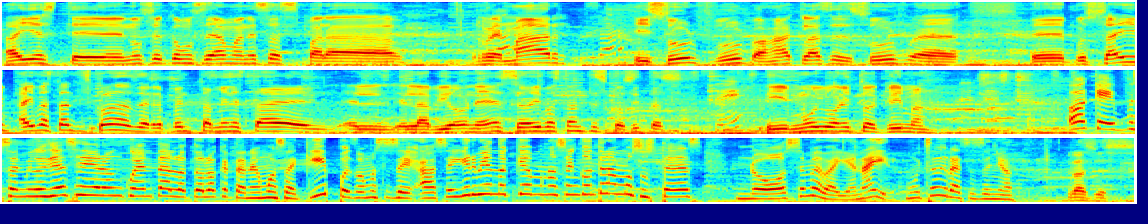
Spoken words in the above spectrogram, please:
hay este, no sé cómo se llaman esas para remar y surf, surf, ajá, clases de surf. Eh, eh, pues hay, hay bastantes cosas, de repente también está el, el, el avión ese, hay bastantes cositas. ¿Sí? Y muy bonito el clima. Ok, pues amigos, ya se dieron cuenta de todo lo que tenemos aquí, pues vamos a, seguir viendo qué nos encontramos. Ustedes no se me vayan a ir. Muchas gracias, señor. Gracias.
